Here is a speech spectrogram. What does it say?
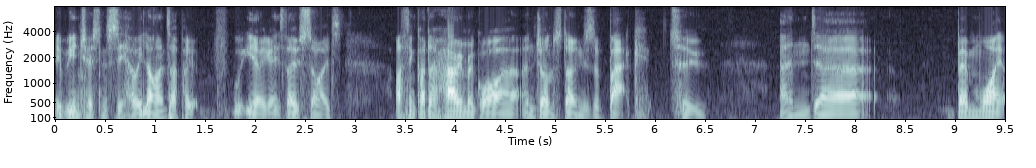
it'd be interesting to see how he lines up, you know, against those sides. I think I'd have Harry Maguire and John Stones as a back two, and uh, Ben White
